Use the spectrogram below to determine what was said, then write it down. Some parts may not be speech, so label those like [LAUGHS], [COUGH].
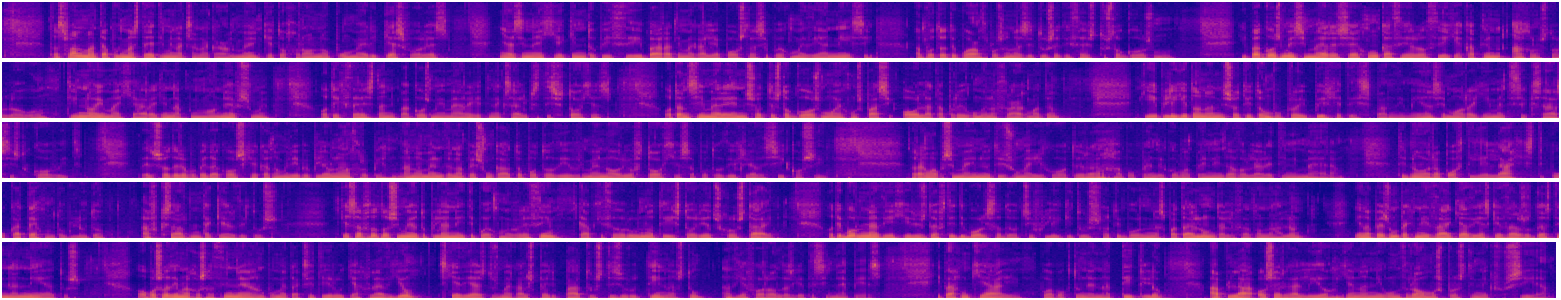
τα σφάλματα που είμαστε έτοιμοι να ξανακάνουμε και το χρόνο που μερικές φορές μοιάζει να έχει ακινητοποιηθεί παρά τη μεγάλη απόσταση που έχουμε διανύσει από τότε που ο άνθρωπος αναζητούσε τη θέση του στον κόσμο. Οι παγκόσμιες ημέρες έχουν καθιερωθεί για κάποιον άγνωστο λόγο. Τι νόημα έχει άραγε να πνημονεύσουμε ότι χθες ήταν η παγκόσμια ημέρα για την εξάλληψη της φτώχειας, όταν σήμερα οι ανισότητες στον κόσμο έχουν σπάσει όλα τα προηγούμενα φράγματα και η πληγή των ανισοτήτων που προϋπήρχε της πανδημίας αιμορραγεί με τις εξάρσεις του COVID. Περισσότεροι από 500 εκατομμύρια επιπλέον άνθρωποι αναμένεται να πέσουν κάτω από το διευρυμένο όριο φτώχειας από το 2020. Πράγμα που σημαίνει ότι ζούμε λιγότερα από 5,50 δολάρια την ημέρα. Την ώρα που αυτοί οι ελάχιστοι που κατέχουν τον πλούτο αυξάνουν τα κέρδη τους. Και σε αυτό το σημείο του πλανήτη που έχουμε βρεθεί, κάποιοι θεωρούν ότι η ιστορία τους χρωστάει. Ότι μπορούν να διαχειρίζονται αυτή την πόλη σαν το τσιφλίκι τους, ότι μπορούν να σπαταλούν τα λεφτά των άλλων για να παίζουν παιχνιδάκια διασκεδάζοντας την ανία τους. Όπως ο Δήμαρχος Αθηναίων που μεταξύ τυρού και αχλαδιού σχεδιάζει τους μεγάλους περιπάτους της ρουτίνας του, αδιαφορώντας για τις συνέπειες. Υπάρχουν και άλλοι που αποκτούν ένα τίτλο απλά ως εργαλείο για να ανοίγουν δρόμους προς την εξουσία.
